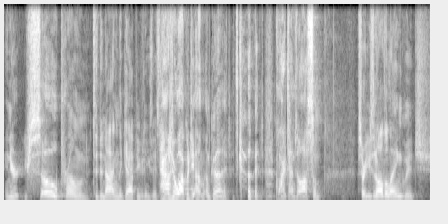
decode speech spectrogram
And you're, you're so prone to denying the gap even exists. How's your walk with Jesus? I'm, I'm good. It's good. Quiet time's awesome. Start using all the language.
